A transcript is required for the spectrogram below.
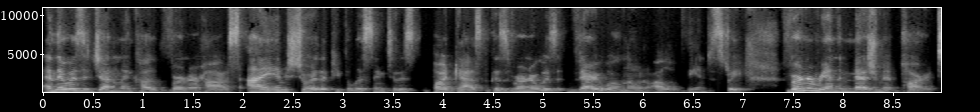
and there was a gentleman called Werner Haas. I am sure that people listening to this podcast, because Werner was very well known all over the industry, Werner ran the measurement part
